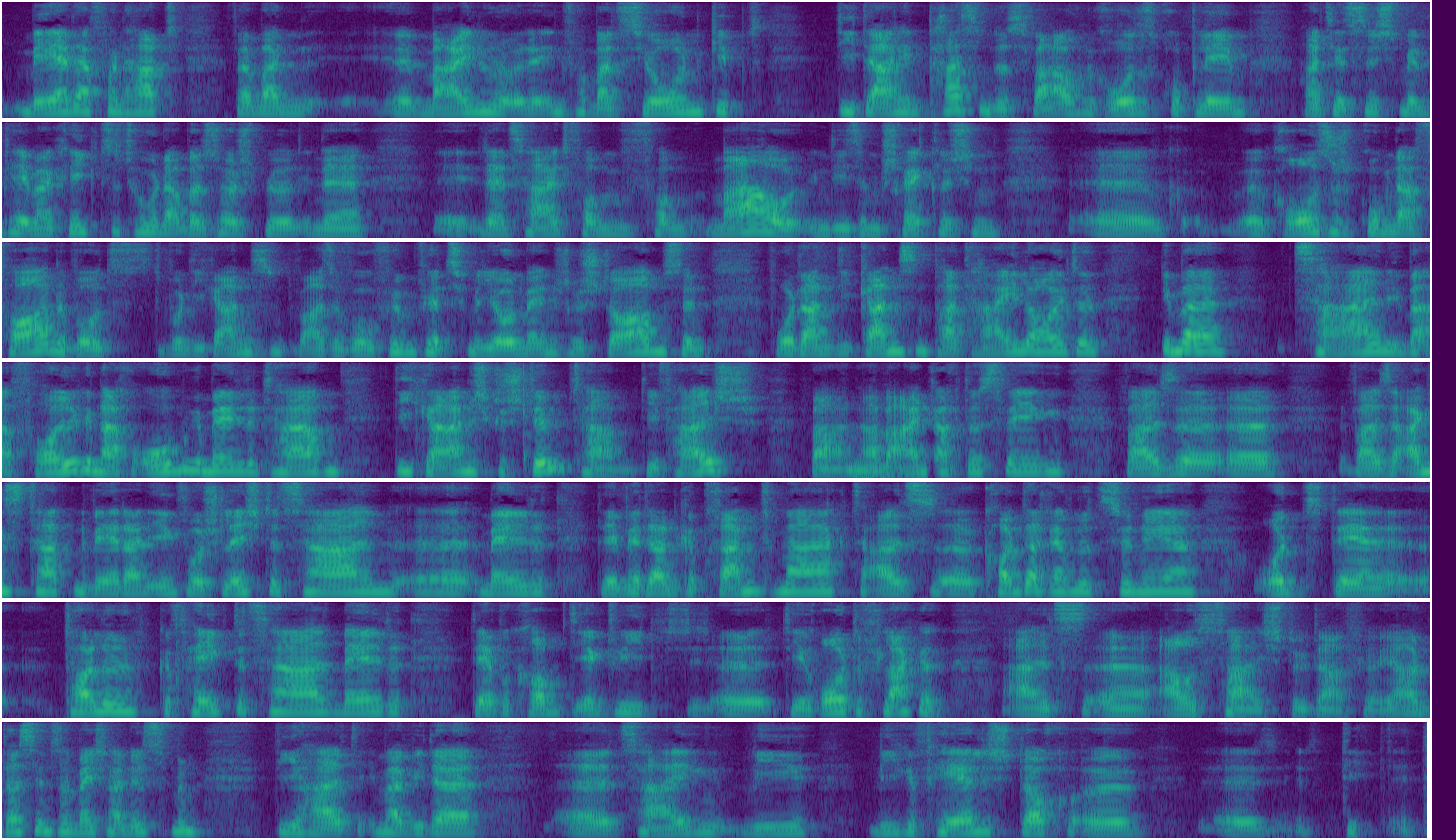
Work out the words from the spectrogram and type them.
mehr davon hat, wenn man äh, Meinungen oder Informationen gibt, die dahin passen. Das war auch ein großes Problem, hat jetzt nicht mit dem Thema Krieg zu tun, aber zum Beispiel in der, in der Zeit vom, vom Mao, in diesem schrecklichen äh, großen Sprung nach vorne, wo, wo die ganzen, also wo 45 Millionen Menschen gestorben sind, wo dann die ganzen Parteileute immer Zahlen über Erfolge nach oben gemeldet haben, die gar nicht gestimmt haben, die falsch waren. Mhm. Aber einfach deswegen, weil sie, äh, weil sie Angst hatten, wer dann irgendwo schlechte Zahlen äh, meldet, der wird dann gebrandmarkt als äh, konterrevolutionär und der tolle gefakte Zahlen meldet, der bekommt irgendwie äh, die rote Flagge als äh, Auszeichnung dafür. Ja? Und das sind so Mechanismen, die halt immer wieder äh, zeigen, wie, wie gefährlich doch äh, äh,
